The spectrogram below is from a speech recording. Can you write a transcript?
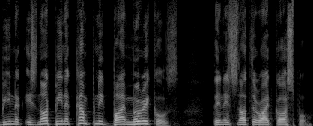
been, is not being accompanied by miracles, then it's not the right gospel.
